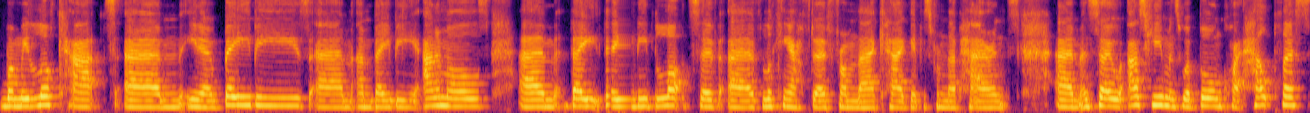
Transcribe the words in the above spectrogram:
when we look at um, you know babies um, and baby animals, um, they they need lots of, of looking after from their caregivers, from their parents, um, and so as humans, we're born quite helpless,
